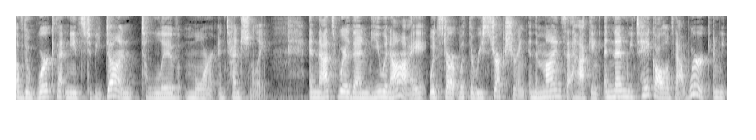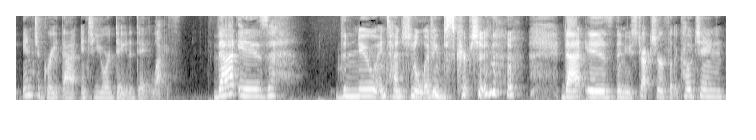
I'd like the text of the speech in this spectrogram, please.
of the work that needs to be done to live more intentionally. And that's where then you and I would start with the restructuring and the mindset hacking. And then we take all of that work and we integrate that into your day to day life. That is the new intentional living description. that is the new structure for the coaching.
